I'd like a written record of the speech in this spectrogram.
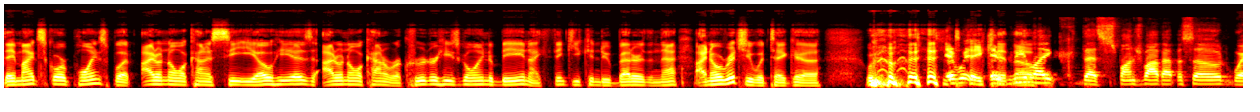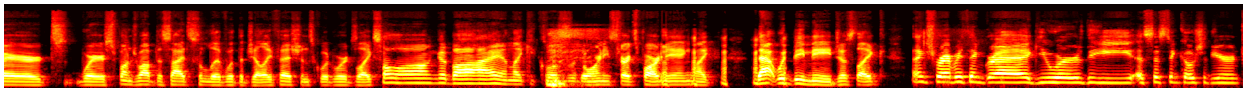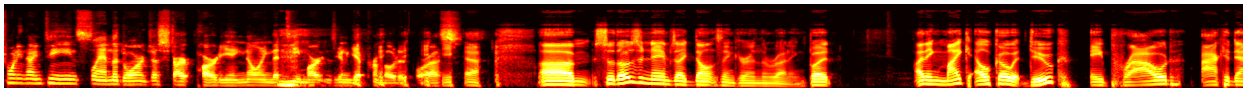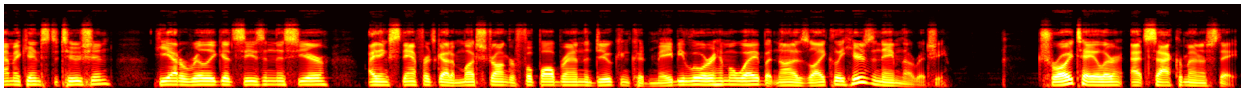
they might score points, but I don't know what kind of CEO he is. I don't know what kind of recruiter he's going to be, and I think you can do better than that. I know Richie would take uh, a It would, take it it, be though. like that SpongeBob episode where where SpongeBob decides to live with the jellyfish and Squidward's like so long goodbye and like he closes the door and he starts partying like that would be me just like thanks for everything Greg you were the assistant coach of the year in 2019 slam the door and just start partying knowing that Tee Martin's going to get promoted for us yeah. Um, so those are names I don't think are in the running, but I think Mike Elko at Duke, a proud academic institution, he had a really good season this year. I think Stanford's got a much stronger football brand than Duke and could maybe lure him away, but not as likely. Here's the name though, Richie. Troy Taylor at Sacramento State.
